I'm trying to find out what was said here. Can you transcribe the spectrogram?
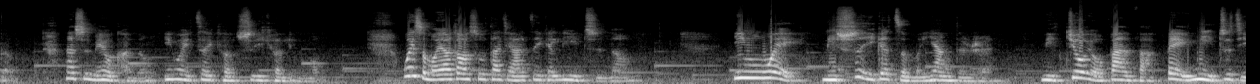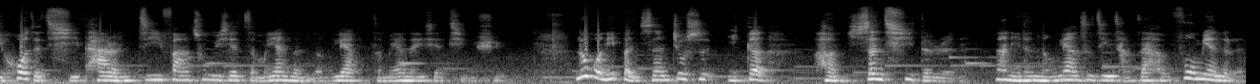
等，那是没有可能，因为这颗是一颗柠檬。为什么要告诉大家这个例子呢？因为你是一个怎么样的人，你就有办法被你自己或者其他人激发出一些怎么样的能量，怎么样的一些情绪。如果你本身就是一个很生气的人，那你的能量是经常在很负面的人。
